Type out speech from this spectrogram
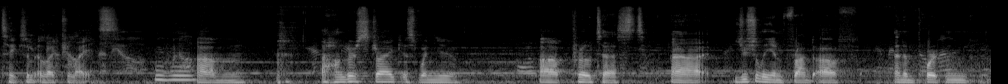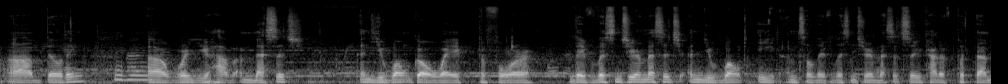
take some electrolytes. Mm-hmm. Um, a hunger strike is when you uh, protest, uh, usually in front of an important uh, building Mm-hmm. uh, where you have a message and you won't go away before they've listened to your message and you won't eat until they've listened to your message. So you kind of put them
